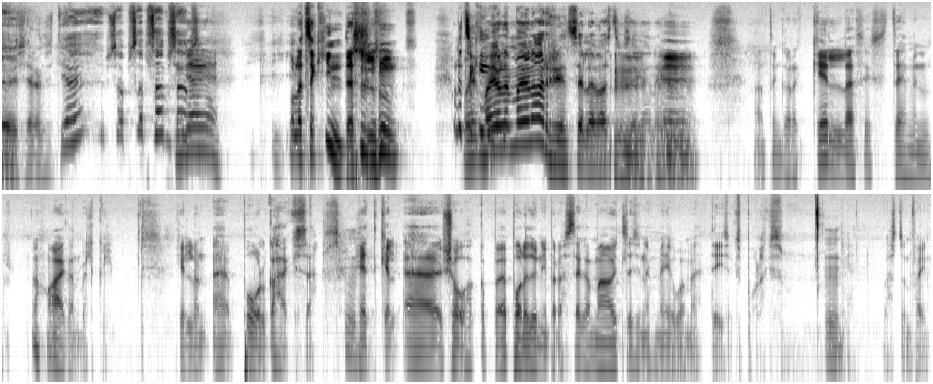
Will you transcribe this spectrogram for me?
öösel on see, et ja, ja saab, saab, saab, saab. oled sa kindel? oled ma, sa ma ei kindel? ole, ma ei ole harjunud selle vastusega Mm. vaatan korra kella, siis teeme, noh, aega on veel küll. Kell on äh, pool kaheksa mm. hetkel äh,, show hakkab äh, poole tunni pärast, aga ma ütlesin, et me jõuame teiseks pooleks Mm. mm.. vast on fine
